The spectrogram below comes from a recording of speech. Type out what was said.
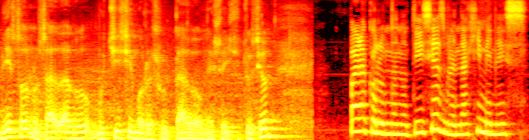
y esto nos ha dado muchísimo resultado en esa institución. Para Columna Noticias, Brenda Jiménez.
